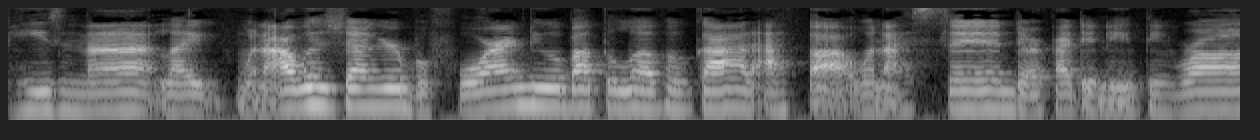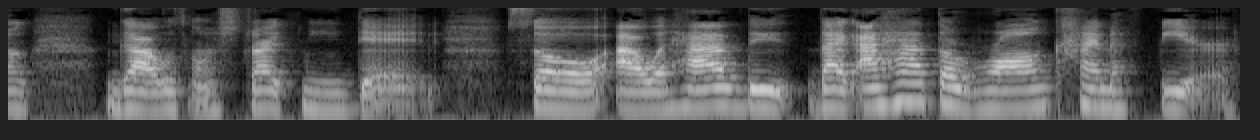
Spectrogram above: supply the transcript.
He's not like when I was younger, before I knew about the love of God, I thought when I sinned or if I did anything wrong, God was going to strike me dead. So I would have the, like, I had the wrong kind of fear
